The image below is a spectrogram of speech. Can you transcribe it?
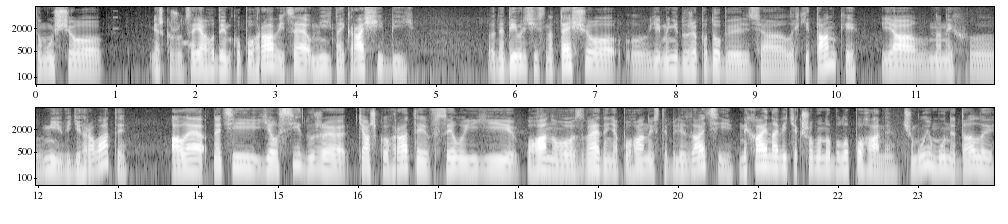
Тому що, я ж кажу, це я годинку пограв, і це мій найкращий бій. Не дивлячись на те, що е, мені дуже подобаються легкі танки, я на них е, вмію відігравати. Але на цій ELC дуже тяжко грати в силу її поганого зведення, поганої стабілізації. Нехай навіть якщо воно було погане, чому йому не дали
